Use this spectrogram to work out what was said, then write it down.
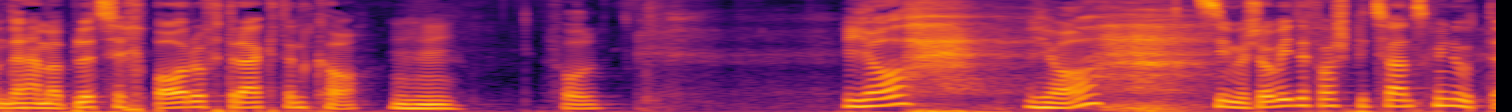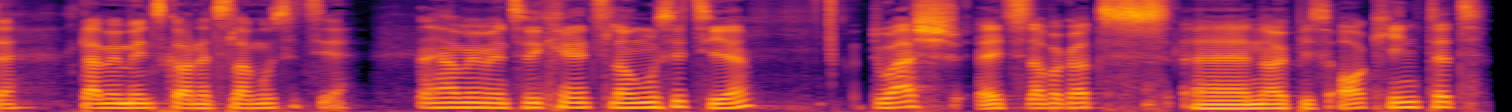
und dann haben wir plötzlich Paaraufträge dann gehabt. Mhm. Voll. Ja, ja. Jetzt sind wir schon wieder fast bei 20 Minuten. Ich glaube, wir müssen es gar nicht zu lange rausziehen. Ja, wir müssen es wirklich nicht zu lange rausziehen. Du hast jetzt aber gerade äh, noch etwas angehintet.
